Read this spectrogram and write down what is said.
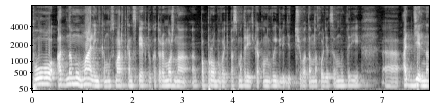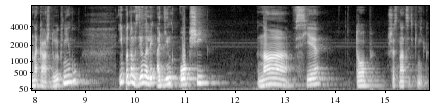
по одному маленькому смарт-конспекту, который можно э, попробовать посмотреть, как он выглядит, чего там находится внутри, отдельно на каждую книгу. И потом сделали один общий на все топ-16 книг.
